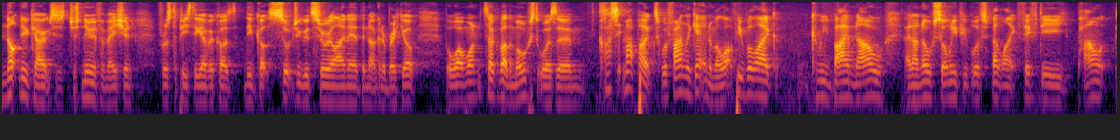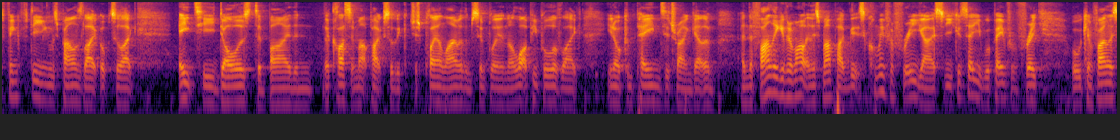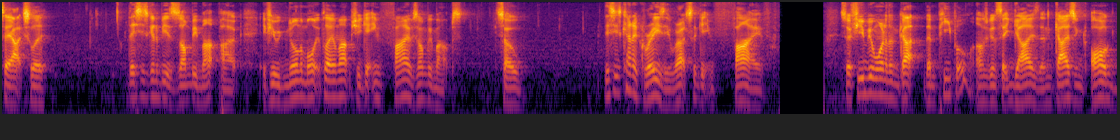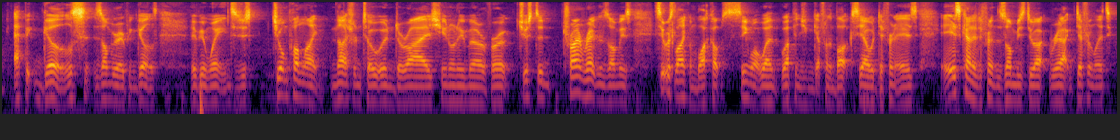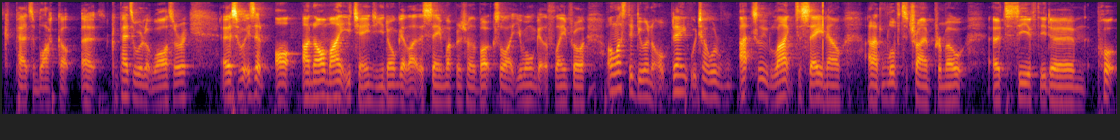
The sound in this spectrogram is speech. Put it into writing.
not new characters, just new information for us to piece together because they've got such a good storyline here. They're not going to break it up. But what I wanted to talk about the most was um, classic map packs. We're finally getting them. A lot of people like, can we buy them now? And I know so many people have spent like fifty pound, I think fifty English pounds, like up to like eighty dollars to buy the the classic map pack so they could just play online with them simply. And a lot of people have like you know campaigned to try and get them, and they're finally giving them out in this map pack. It's coming for free, guys. So you could say you were paying for free, but we can finally say actually. This is going to be a zombie map pack. If you ignore the multiplayer maps, you're getting five zombie maps. So, this is kind of crazy. We're actually getting five. So if you've been one of them got them people, I was gonna say guys then, guys and all epic girls, zombie raping girls, who've been waiting to just jump on like Nitro Toten, Der Riese, Shinonuma, Verk, just to try and rape the zombies, see what it's like on Black Ops, see what weapons you can get from the box, see how different it is. It is kind of different. The zombies do act, react differently to, compared to Black Ops, uh, compared to World at War. Sorry. Uh, so it is an, an almighty change, and you don't get like the same weapons from the box. So like you won't get the flamethrower unless they do an update, which I would actually like to say now, and I'd love to try and promote uh, to see if they'd um, put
